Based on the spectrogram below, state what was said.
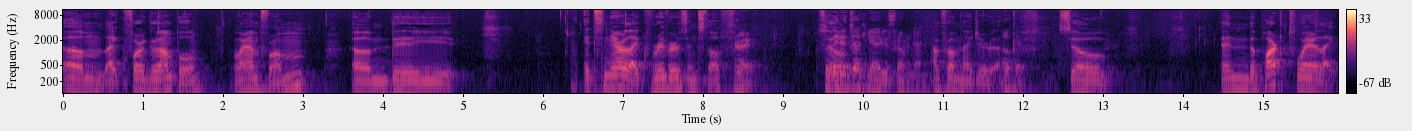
Um, like for example, where I'm from, um, the it's near like rivers and stuff. Right. So, so where exactly are you from then? I'm from Nigeria. Okay. So in the part where like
